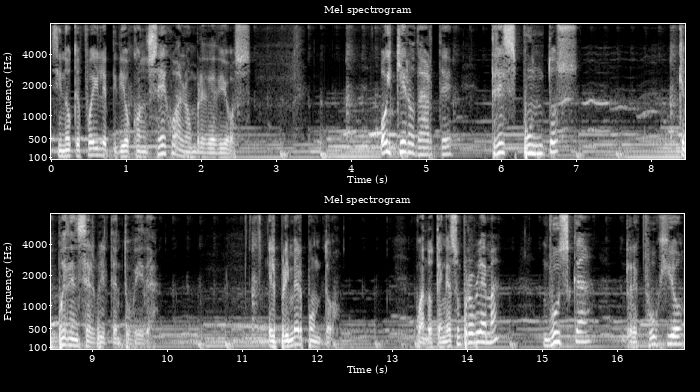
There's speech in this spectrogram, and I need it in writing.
sino que fue y le pidió consejo al hombre de Dios. Hoy quiero darte tres puntos que pueden servirte en tu vida. El primer punto, cuando tengas un problema, busca refugio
